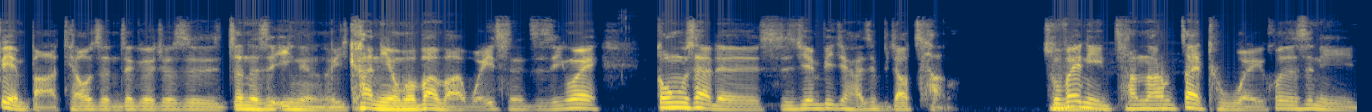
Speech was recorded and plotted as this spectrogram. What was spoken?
变把调整这个就是真的是因人而异，看你有没有办法维持的姿势。因为公路赛的时间毕竟还是比较长，除非你常常在突围，或者是你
